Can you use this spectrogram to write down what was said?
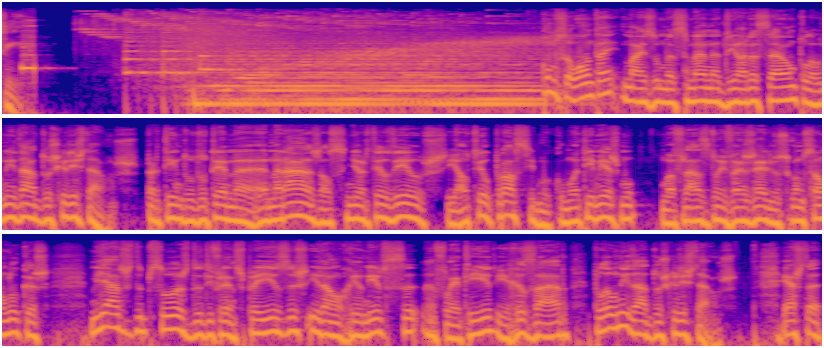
si. Começou ontem mais uma semana de oração pela unidade dos cristãos. Partindo do tema Amarás ao Senhor teu Deus e ao teu próximo como a ti mesmo, uma frase do Evangelho segundo São Lucas, milhares de pessoas de diferentes países irão reunir-se, refletir e rezar pela unidade dos cristãos. Esta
